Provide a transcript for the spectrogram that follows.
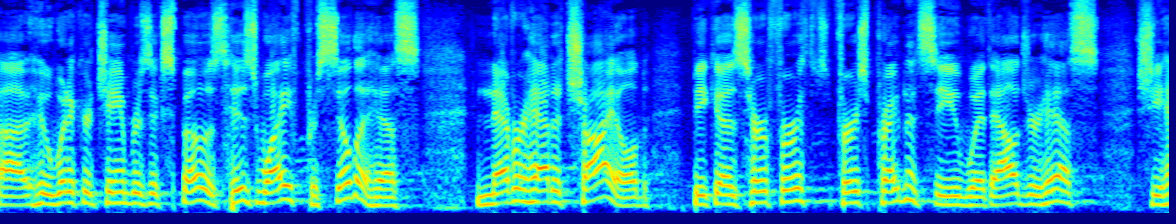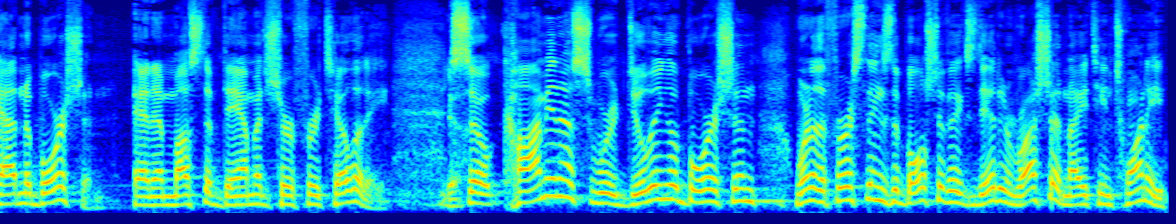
uh, who Whittaker Chambers exposed, his wife, Priscilla Hiss, never had a child because her first, first pregnancy with Alger Hiss, she had an abortion and it must have damaged her fertility. Yeah. So communists were doing abortion. One of the first things the Bolsheviks did in Russia in 1920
